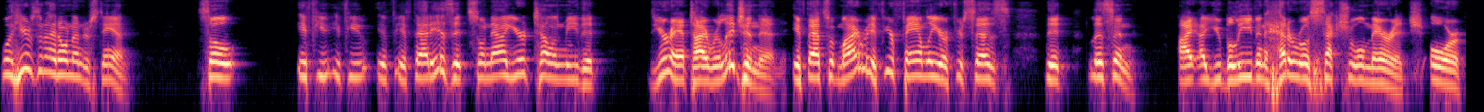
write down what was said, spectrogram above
Well, here's what I don't understand so if you if you if if that is it, so now you're telling me that you're anti-religion then. If that's what my if your family or if your says that listen, I you believe in heterosexual marriage or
